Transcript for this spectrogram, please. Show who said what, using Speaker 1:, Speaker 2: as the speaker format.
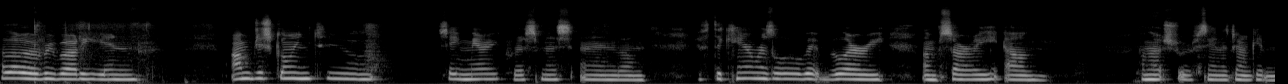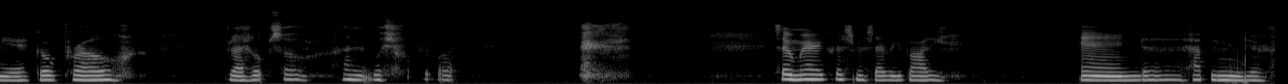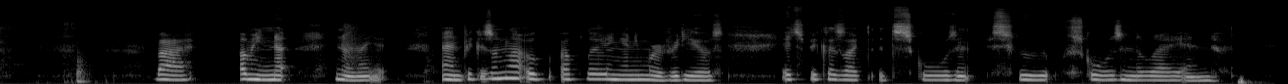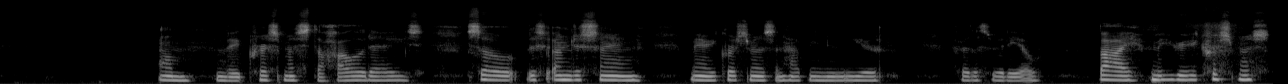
Speaker 1: Hello, everybody, and I'm just going to say Merry Christmas. And um, if the camera's a little bit blurry, I'm sorry. Um, I'm not sure if Santa's gonna get me a GoPro, but I hope so. I didn't wish for it, but so Merry Christmas, everybody, and uh, Happy New Year. Bye. I mean, no, no, not yet. And because I'm not up uploading any more videos, it's because like it's schools and school schools in the way and um the Christmas, the holidays. So this I'm just saying Merry Christmas and Happy New Year for this video. Bye. Merry Christmas.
